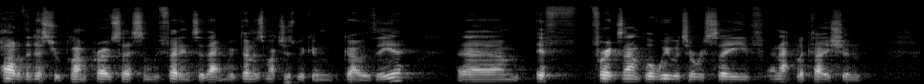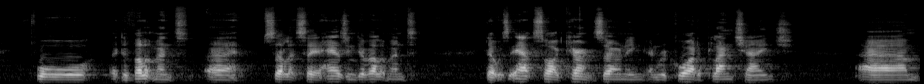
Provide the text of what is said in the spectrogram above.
part of the district plan process, and we've fed into that, and we've done as much as we can go there. Um, if for example, we were to receive an application for a development, uh, so let's say a housing development that was outside current zoning and required a plan change, um,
